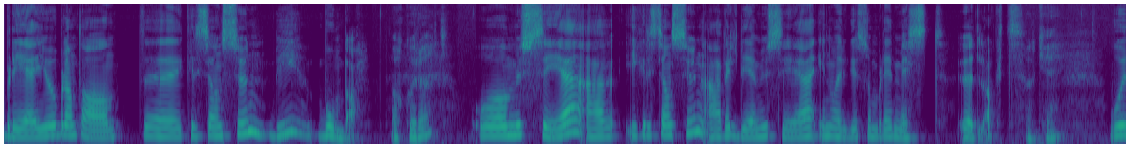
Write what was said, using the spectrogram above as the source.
ble jo bl.a. Eh, Kristiansund by bomba. Akkurat. Og museet er, i Kristiansund er vel det museet i Norge som ble mest ødelagt. Okay. Hvor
